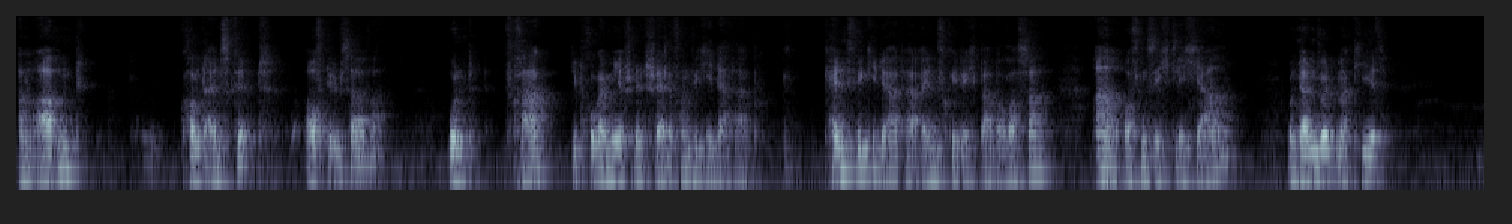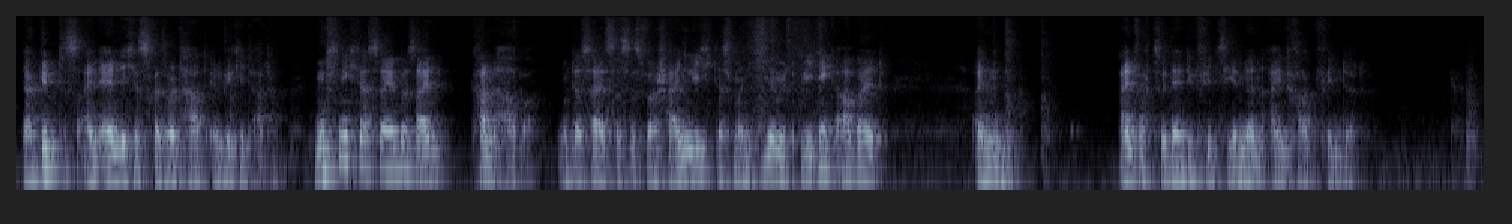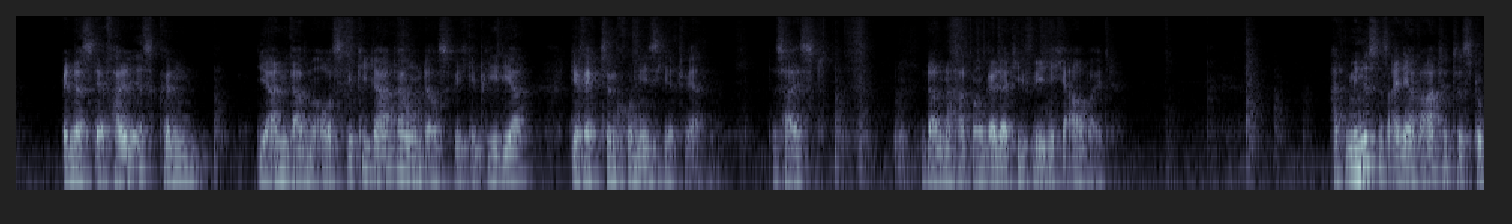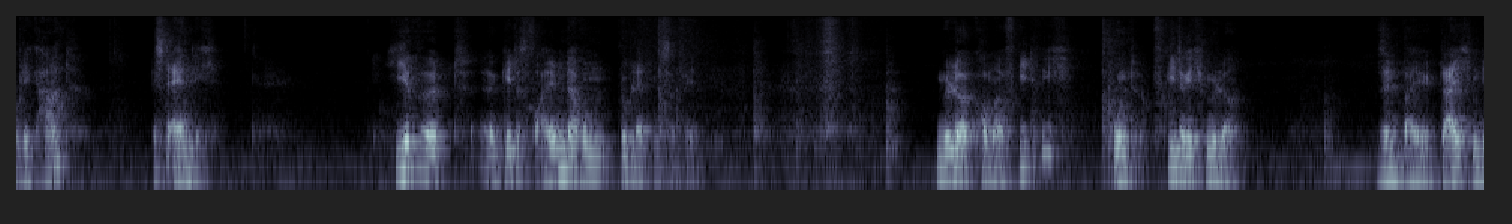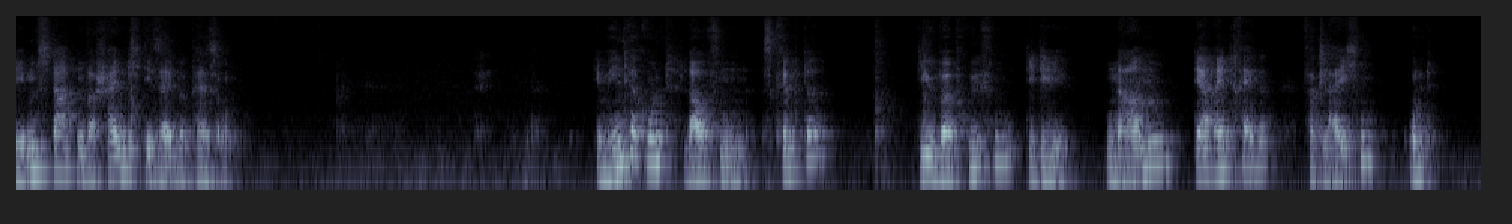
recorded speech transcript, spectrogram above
Am Abend kommt ein Skript auf dem Server und fragt die Programmierschnittstelle von Wikidata Kennt Wikidata einen Friedrich Barbarossa? Ah, offensichtlich ja. Und dann wird markiert, da gibt es ein ähnliches Resultat in Wikidata. Muss nicht dasselbe sein, kann aber. Und das heißt, es ist wahrscheinlich, dass man hier mit wenig Arbeit einen einfach zu identifizierenden Eintrag findet. Wenn das der Fall ist, können die Angaben aus Wikidata und aus Wikipedia direkt synchronisiert werden. Das heißt, dann hat man relativ wenig Arbeit. Hat mindestens ein erwartetes Duplikat, ist ähnlich. Hier wird, äh, geht es vor allem darum, Dubletten zu finden. Müller, Friedrich und Friedrich Müller sind bei gleichen Lebensdaten wahrscheinlich dieselbe Person. Im Hintergrund laufen Skripte, die überprüfen, die die Namen der Einträge vergleichen und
